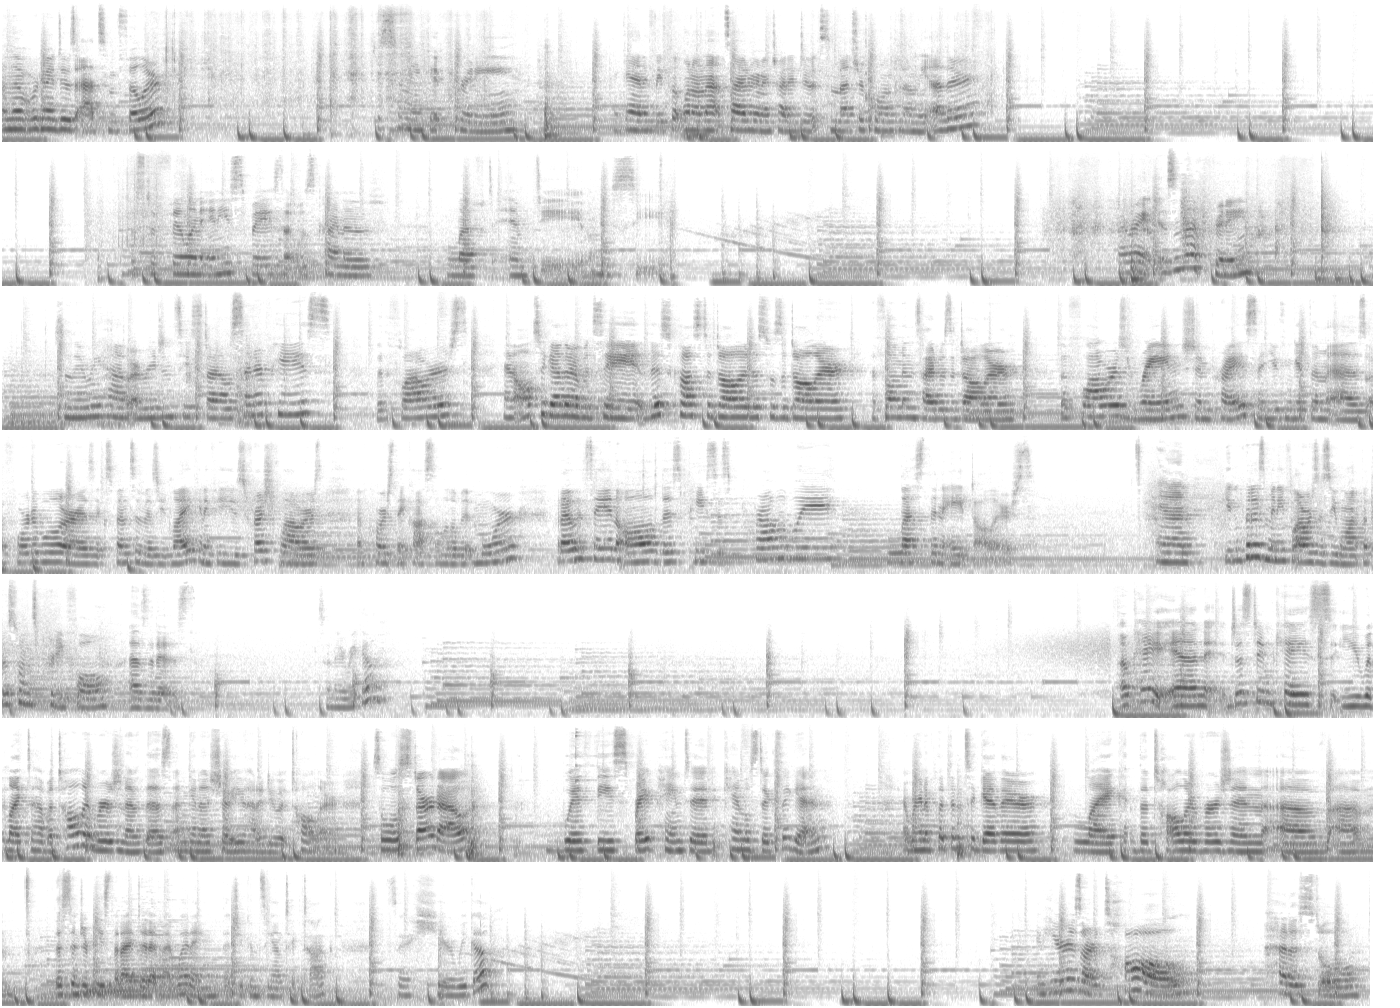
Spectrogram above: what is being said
And then what we're gonna do is add some filler, just to make it pretty. Again, if we put one on that side, we're gonna try to do it symmetrical and put on the other. Just to fill in any space that was kind of left empty. Let me see. All right, isn't that pretty? So there we have our Regency style centerpiece with flowers. And all together, I would say this cost a dollar, this was a dollar, the foam inside was a dollar. The flowers ranged in price and you can get them as affordable or as expensive as you'd like. And if you use fresh flowers, of course they cost a little bit more. But I would say in all, this piece is probably less than $8. And you can put as many flowers as you want, but this one's pretty full as it is. So there we go. Okay, and just in case you would like to have a taller version of this, I'm gonna show you how to do it taller. So we'll start out with these spray painted candlesticks again, and we're gonna put them together like the taller version of um, the centerpiece that I did at my wedding that you can see on TikTok. So here we go. Here is our tall pedestal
